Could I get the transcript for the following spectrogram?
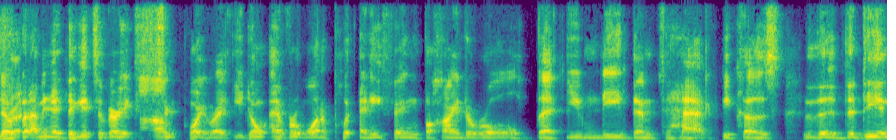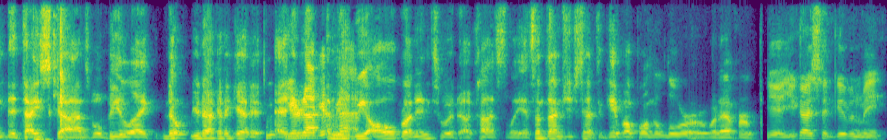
No, Right. but I mean, I think it's a very interesting Um, point, right? You don't ever want to put anything behind a role that you need them to have because the the D the dice gods will be like, nope, you're not going to get it. And, You're not I mean, that. we all run into it uh, constantly, and sometimes you just have to give up on the lore or whatever. Yeah, you guys had given me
